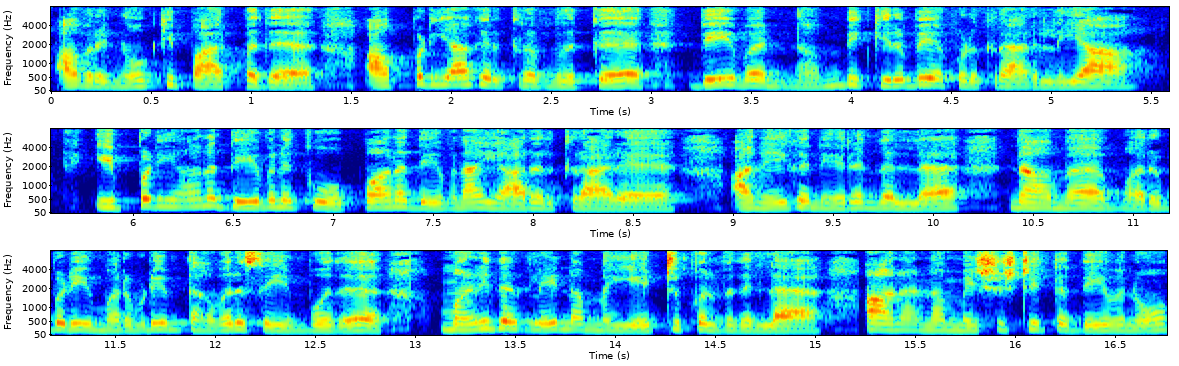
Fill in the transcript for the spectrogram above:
அவரை நோக்கி பார்ப்பது. அப்படியாக இருக்கிறவங்களுக்கு தேவன் நம்பி கிருபையை கொடுக்கிறார் இல்லையா? இப்படியான தேவனுக்கு ஒப்பான தேவனா யார் இருக்கிறாரு? அநேக நேரங்கள்ல நாம மறுபடியும் மறுபடியும் தவறு செய்யும் போது மனிதர்களே நம்மை ஏற்றுக்கொள்வதில்லை. ஆனா நம்மை சிருஷ்டித்த தேவனோ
